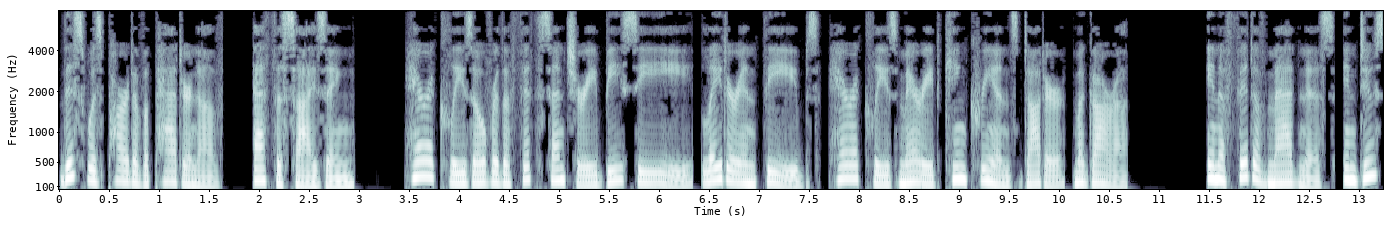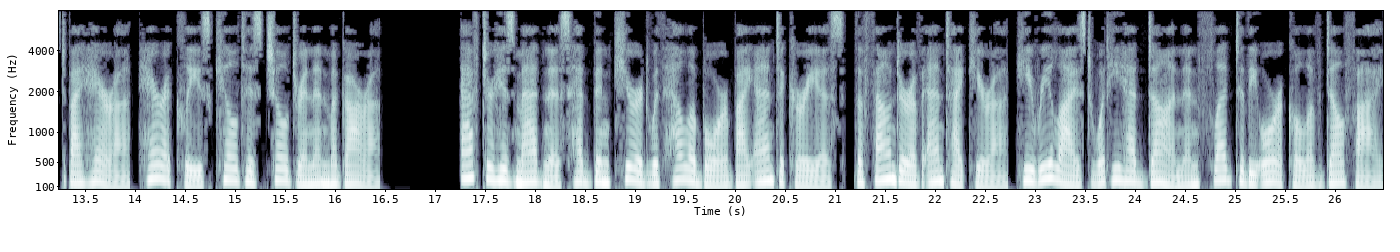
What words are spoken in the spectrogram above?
This was part of a pattern of ethicizing Heracles over the 5th century BCE, later in Thebes, Heracles married King Creon's daughter, Megara. In a fit of madness, induced by Hera, Heracles killed his children and Megara. After his madness had been cured with hellebore by Anticyreus, the founder of Antikyra, he realized what he had done and fled to the oracle of Delphi.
